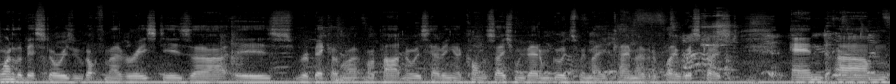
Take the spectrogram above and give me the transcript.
one of the best stories we've got from over east is uh, is Rebecca, my, my partner, was having a conversation with Adam Goodes when they came over to play West Coast, and. Um,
